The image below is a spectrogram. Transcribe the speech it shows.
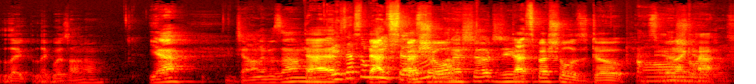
like Leguizamo. Yeah, John Leguizamo. That Is that the one you showed me? special? When I showed you. That special is dope. That And, like, special ha- was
